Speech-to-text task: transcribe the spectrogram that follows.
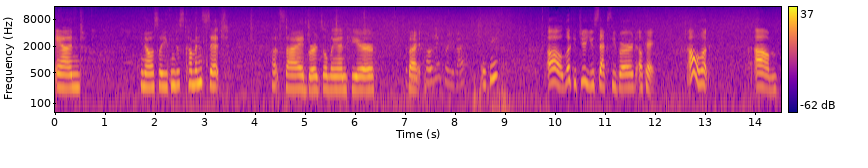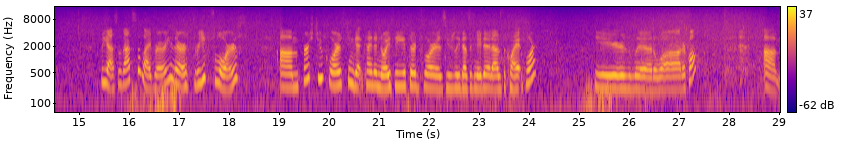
And you know, so you can just come and sit outside. Birds will land here. But posing for you guys. is he? Oh, look at you, you sexy bird. Okay. Oh, look. Um, but yeah, so that's the library. There are three floors. Um, first two floors can get kind of noisy. Third floor is usually designated as the quiet floor. Here's a little waterfall. Um,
